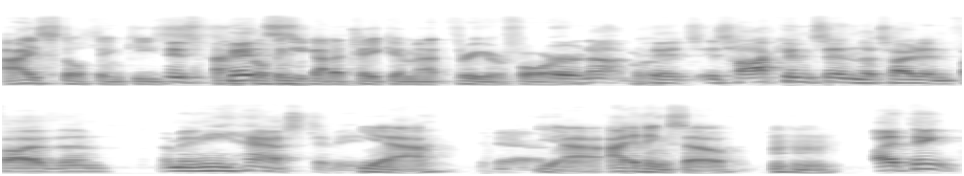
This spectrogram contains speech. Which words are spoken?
I still think he's, Pitts, I still think you got to take him at three or four. Or not Pitts. Is Hockenson the tight end five then? I mean, he has to be. Yeah. Yeah. Yeah. I think so. Mm-hmm. I think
